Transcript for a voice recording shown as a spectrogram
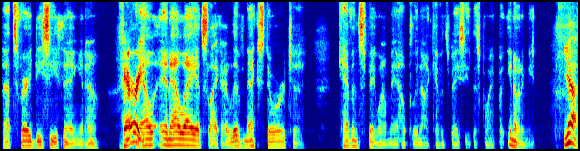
That's very DC thing, you know. very. In, L- in LA, it's like I live next door to Kevin Spacey. Well, may hopefully not Kevin Spacey at this point, but you know what I mean. Yeah.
